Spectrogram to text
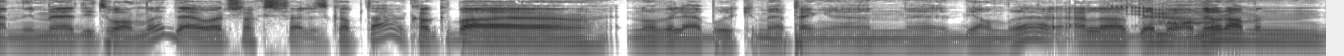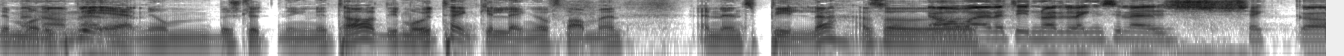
enig med de to andre. Det er jo et slags fellesskap der. Han kan ikke bare 'Nå vil jeg bruke mer penger enn eh, de andre'. Eller det må han jo, da, men de må men jo ikke bli er- enige om beslutningen de tar. De må jo tenke lenger fram enn en, en spiller. Altså, Ja, og jeg vet ikke, Nå er det lenge siden jeg sjekka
